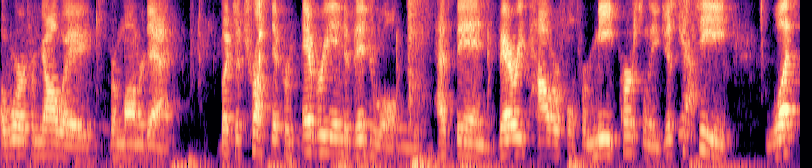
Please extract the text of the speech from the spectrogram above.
a word from Yahweh from mom or dad, but to trust it from every individual has been very powerful for me personally, just to see what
